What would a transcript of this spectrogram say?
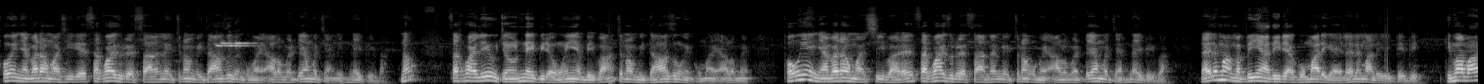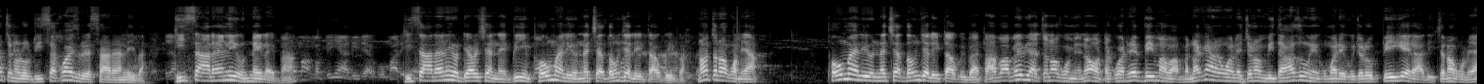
ဖုန်းရညာဘက်တော့မှရှိတယ်စကွိုင်းဆိုတဲ့စာလမ်းလေးကျွန်တော်မိသားစုဝင်ကောင်မတွေအားလုံးပဲတရားမကြံလေးနှိပ်ပေးပါနော်စကွိုင်းလေးကိုကျွန်တော်နှိပ်ပြီးတော့ဝင်ရပေးပါကျွန်တော်မိသားစုဝင်ကောင်မတွေအားလုံးပဲဖုန်းရဲ့ညာဘက်တော့မှရှိပါတယ်စကွိုင်းဆိုတဲ့စာနဲ့ကျွန်တော်ကမအားလုံးပဲတရားမကျန်နှိပ်ပေးပါ လိုက်လက်မမပေးရသေးတဲ့အကူမတွေကလိုက်လက်မလေးပေးပေးဒီမှာပါကျွန်တော်တို့ဒီစကွိုင်းဆိုတဲ့စာတန်းလေးပါဒီစာတန်းလေးကိုနှိပ်လိုက်ပါဒီစာတန်းလေးကိုတယောက်ချက်နဲ့ပြီးရင်ဖုန်းမှန်လေးကိုနှစ်ချက်သုံးချက်လေးတောက်ပေးပါเนาะကျွန်တော်ကမြဖုံးမှန်လေးကိုနှစ်ချက်သုံးချက်လေးတောက်ပေးပါဒါပါပဲဗျာကျွန်တော်ကမြနော်တစ်ခွက်တည်းပေးမှာပါမနက်ကတော့လည်းကျွန်တော်မိသားစုဝင်ကူမတွေကိုကျွန်တော်ပေးခဲ့တာဒီကျွန်တော်ကမြ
